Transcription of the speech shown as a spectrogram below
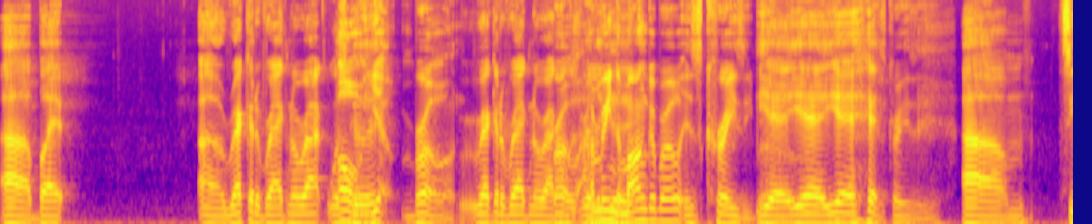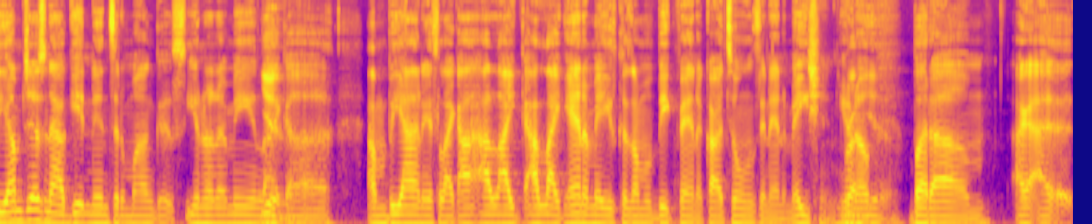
Uh, but uh, Record of Ragnarok was Oh good. yeah, bro, Record of Ragnarok bro. was really I'm reading the manga, bro. It's crazy, bro. Yeah, yeah, yeah. It's crazy. Um, see, I'm just now getting into the mangas. You know what I mean? Like, Yeah. uh, I'm gonna be honest. Like, I, I like I like animes because I'm a big fan of cartoons and animation. You Right, know, yeah. but um, I, I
